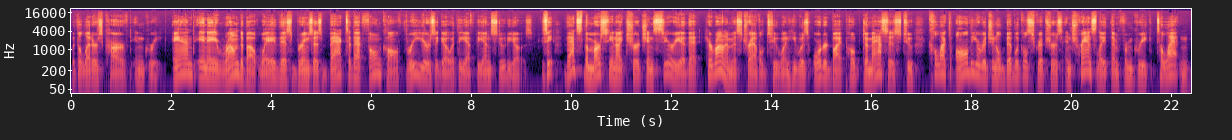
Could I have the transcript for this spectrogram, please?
with the letters carved in Greek. And in a roundabout way, this brings us back to that phone call three years ago at the FBN studios. You see, that's the Marcionite church in Syria that Hieronymus traveled to when he was ordered by Pope Damasus to collect all the original biblical scriptures and translate them from Greek to Latin.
